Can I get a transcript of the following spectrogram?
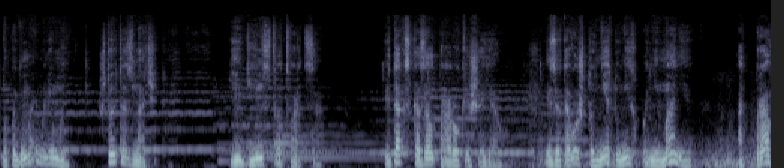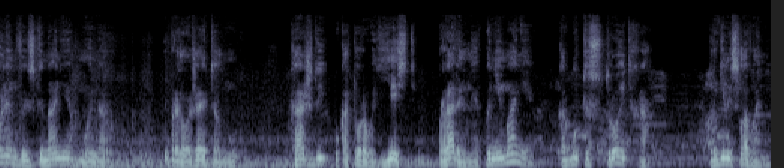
Но понимаем ли мы, что это значит? Единство Творца. И так сказал пророк Ишаяу. Из-за того, что нет у них понимания, отправлен в изгнание мой народ. И продолжает Талмуд. Каждый, у которого есть правильное понимание, как будто строит храм. Другими словами,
